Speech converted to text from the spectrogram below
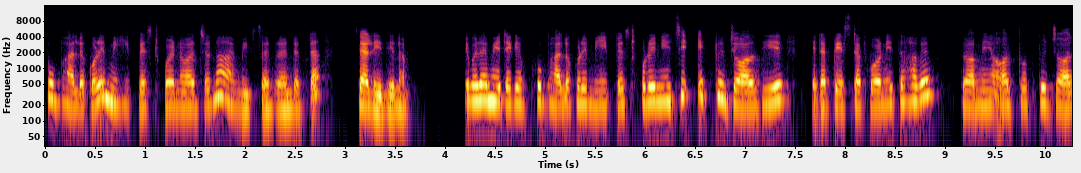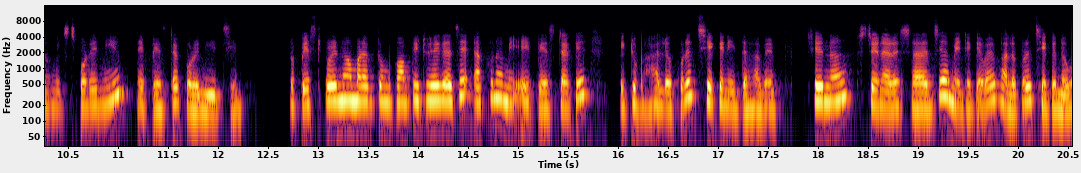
খুব ভালো করে মিহি পেস্ট করে নেওয়ার জন্য আমি মিক্সার গ্রাইন্ডারটা চালিয়ে দিলাম। এবারে আমি এটাকে খুব ভালো করে মিহি পেস্ট করে নিয়েছি। একটু জল দিয়ে এটা পেস্টটা করে নিতে হবে। তো আমি অল্প একটু জল মিক্স করে নিয়ে এই পেস্টটা করে নিয়েছি। তো পেস্ট করে নেওয়া আমার একদম কমপ্লিট হয়ে গেছে। এখন আমি এই পেস্টটাকে একটু ভালো করে ছেঁকে নিতে হবে। সেজন্য স্ট্রেনারের সাহায্যে আমি এটাকে এবার ভালো করে ছেঁকে নেব।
